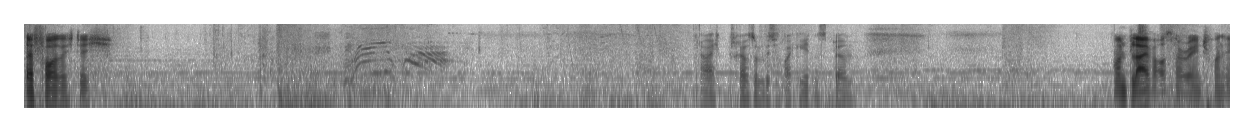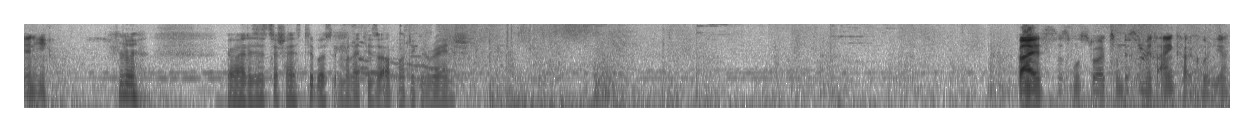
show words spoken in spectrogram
Sei vorsichtig. Ja, ich betreibe so ein bisschen Raketenspam. Und bleib außer Range von Annie. ja, das ist der scheiß Tippers immer nicht diese abartige Range. Ich weiß, das musst du halt so ein bisschen mit einkalkulieren.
